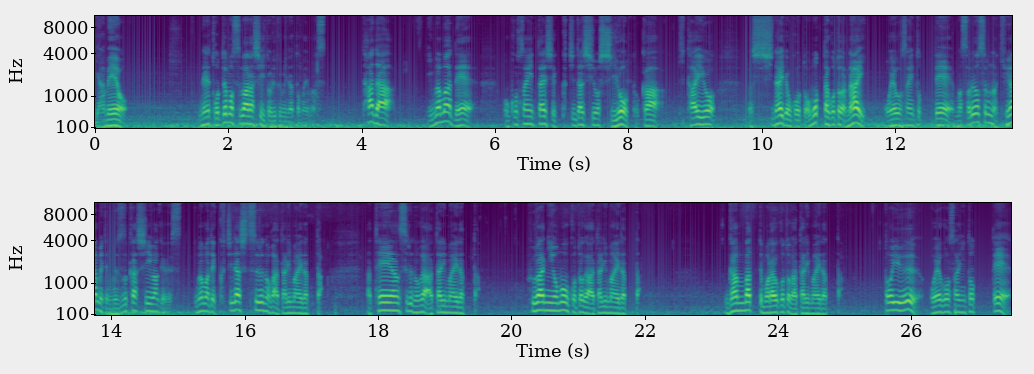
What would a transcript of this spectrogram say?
やめよう。ね、とても素晴らしい取り組みだと思います。ただ今までお子さんに対して口出しをしようとか期待をしないでおこうと思ったことがない親御さんにとって、まあ、それをするのは極めて難しいわけです。今まで口出しするのが当たり前だった。提案するのが当たり前だった。不安に思うことが当たり前だった。頑張ってもらうことが当たり前だった。という親御さんにとって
